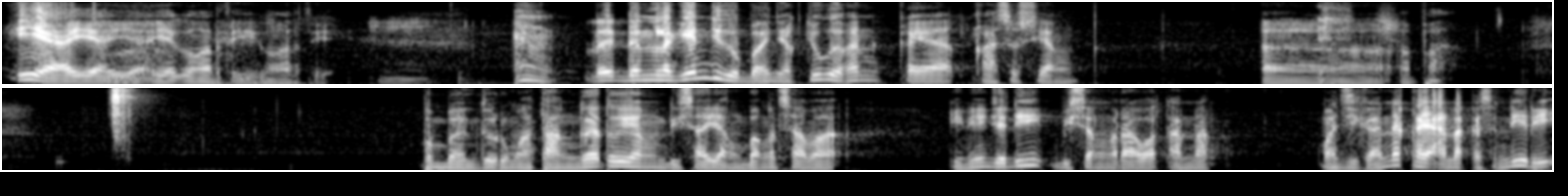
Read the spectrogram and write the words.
iya iya iya iya gue ngerti gue ngerti Hmm. dan lagian juga banyak juga kan kayak kasus yang eh apa pembantu rumah tangga tuh yang disayang banget sama ini jadi bisa ngerawat anak majikannya kayak anaknya sendiri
